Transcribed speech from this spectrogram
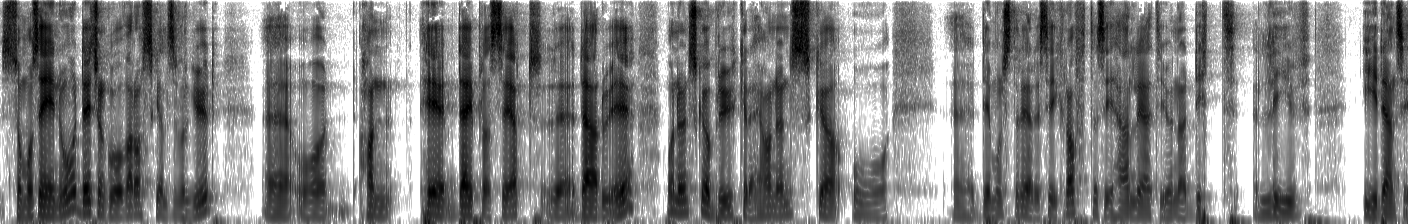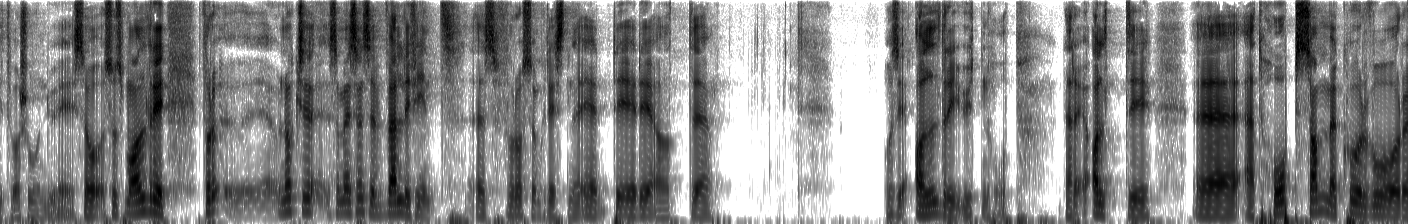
som vi er i nå, det er ikke noen overraskelse for Gud. Uh, og han har deg plassert eh, der du er, og han ønsker å bruke deg. Han ønsker å uh, demonstrere sin kraft og sin herlighet gjennom ditt liv i den situasjonen du er i. Så, så som aldri for, Noe som jeg syns er veldig fint for oss som kristne, er det, er det at oss er aldri uten håp. Det er alltid et håp. Samme hvor, vår,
